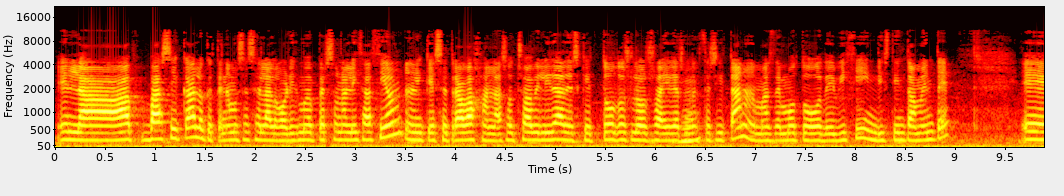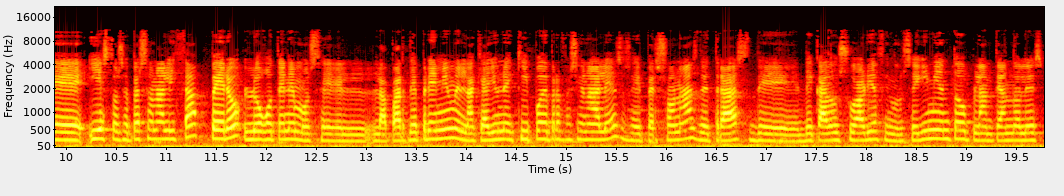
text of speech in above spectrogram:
en la app básica lo que tenemos es el algoritmo de personalización en el que se trabajan las ocho habilidades que todos los riders necesitan, además de moto o de bici, indistintamente. Eh, y esto se personaliza, pero luego tenemos la parte premium en la que hay un equipo de profesionales, o sea, hay personas detrás de, cada usuario haciendo un seguimiento, planteándoles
